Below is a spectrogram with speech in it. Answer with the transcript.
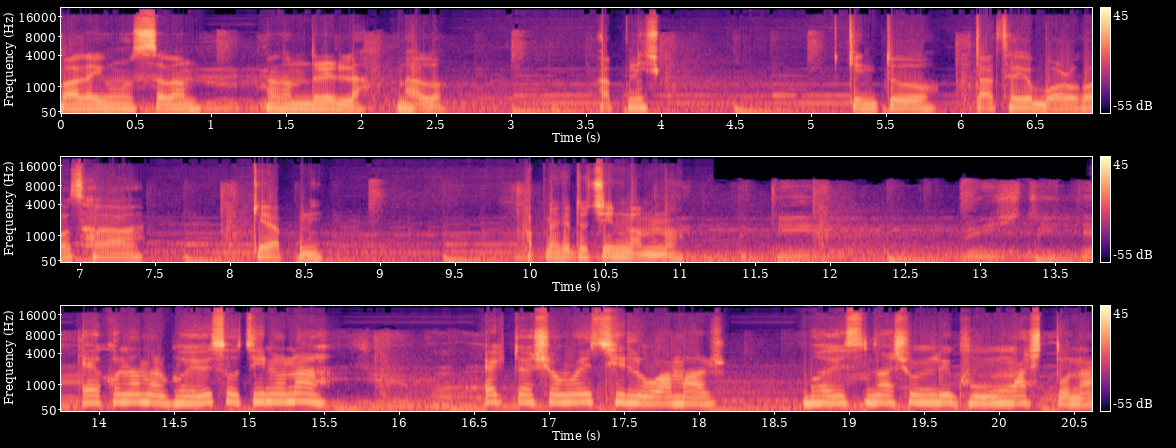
ওয়ালাইকুম আসসালাম। আলহামদুলিল্লাহ ভালো। আপনি? কিন্তু তার থেকে বড় কথা কে আপনি? আপনাকে তো চিনলাম না। এখন আমার ভয়েসও চিনো না? একটা সময় ছিল আমার ভয়েস না শুনলে ঘুম আসতো না।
